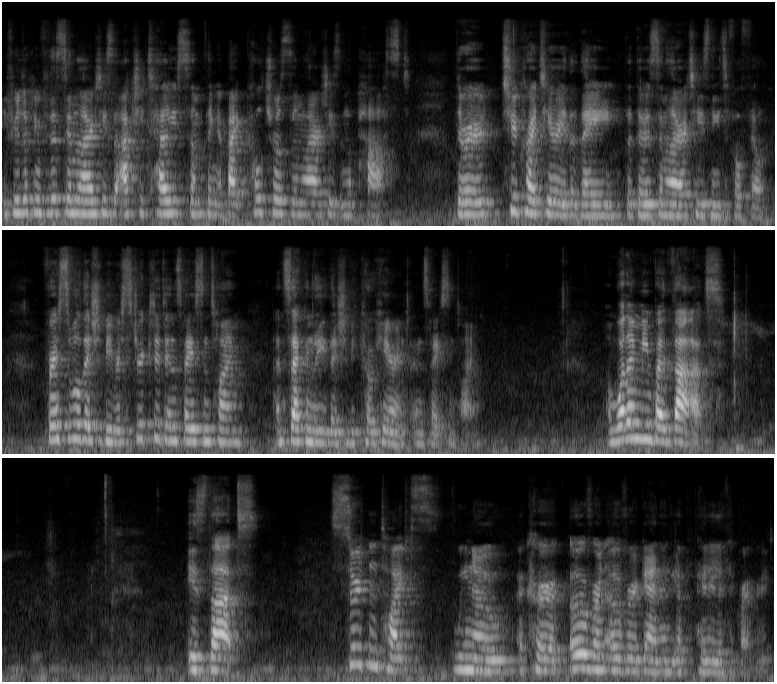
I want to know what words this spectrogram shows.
if you're looking for the similarities that actually tell you something about cultural similarities in the past, there are two criteria that, they, that those similarities need to fulfill. First of all, they should be restricted in space and time, and secondly, they should be coherent in space and time. And what I mean by that is that certain types we know occur over and over again in the Upper Paleolithic record.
